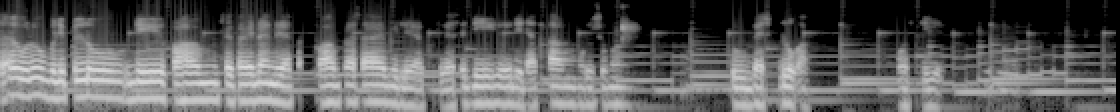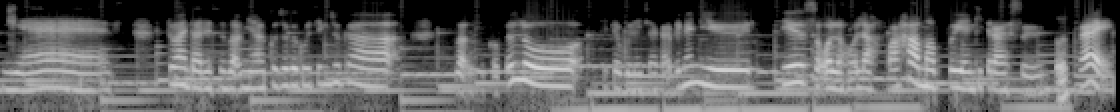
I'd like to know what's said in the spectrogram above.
tahu tu boleh peluk dia faham macam kadang-kadang dia tak faham perasaan bila aku tengah sedih ke dia datang ke semua tu best peluk lah mostly Yes. Tu antara sebabnya aku suka kucing juga. Sebab suka peluk. Kita boleh cakap dengan dia. Dia seolah-olah faham apa yang kita rasa. Betul. Right?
